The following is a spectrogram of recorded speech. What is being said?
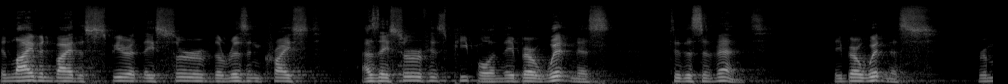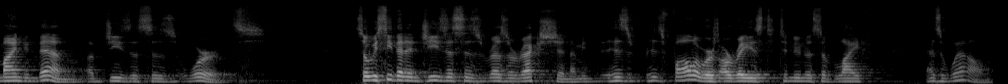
Enlivened by the Spirit, they serve the risen Christ as they serve his people and they bear witness to this event. They bear witness, reminding them of Jesus' words. So we see that in Jesus' resurrection, I mean, his, his followers are raised to newness of life as well.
